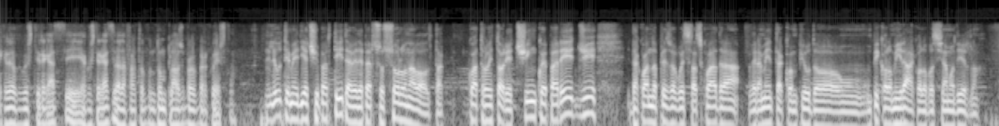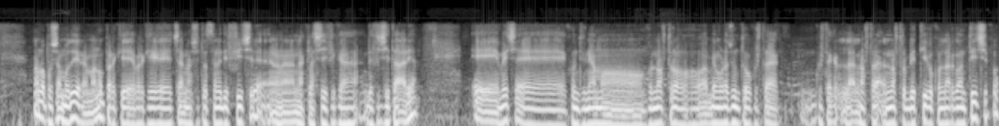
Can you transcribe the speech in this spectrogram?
e credo che questi ragazzi, a questi ragazzi vada fatto appunto un plauso proprio per questo. Nelle ultime dieci partite avete perso solo una volta, quattro vittorie e cinque pareggi, da quando ha preso questa squadra veramente ha compiuto un, un piccolo miracolo, possiamo dirlo. Non lo possiamo dire, ma non perché, perché c'è una situazione difficile, è una, una classifica deficitaria e invece continuiamo con il nostro, abbiamo raggiunto questa, questa, nostra, il nostro obiettivo con largo anticipo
